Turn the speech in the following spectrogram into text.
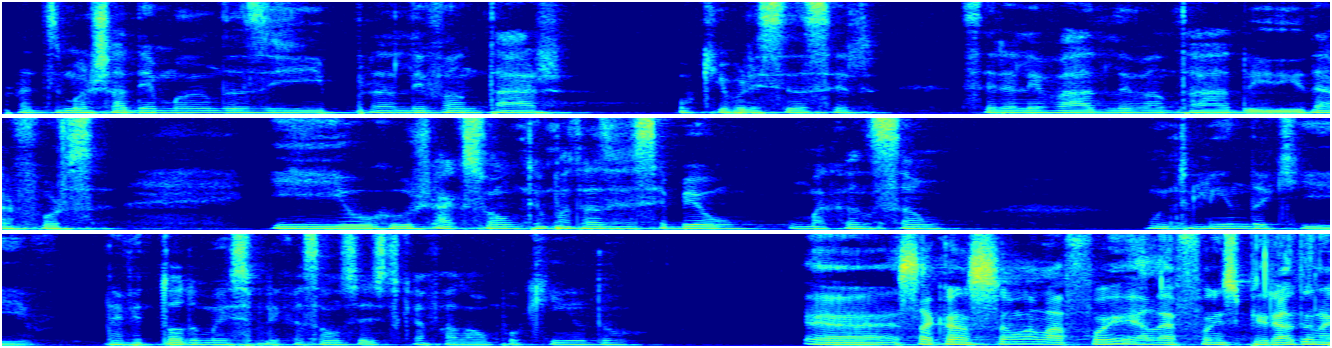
Para desmanchar demandas e para levantar o que precisa ser, ser elevado, levantado e, e dar força. E o, o Jackson, há um tempo atrás, recebeu uma canção muito linda que teve toda uma explicação. Não sei se tu quer falar um pouquinho do. É, essa canção ela foi, ela foi inspirada na,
